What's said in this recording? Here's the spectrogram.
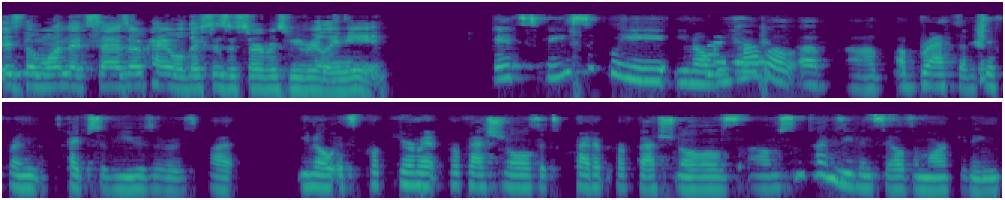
is the one that says, okay, well, this is a service we really need? It's basically, you know, we have a, a, a breadth of different types of users, but you know, it's procurement professionals, it's credit professionals, um, sometimes even sales and marketing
